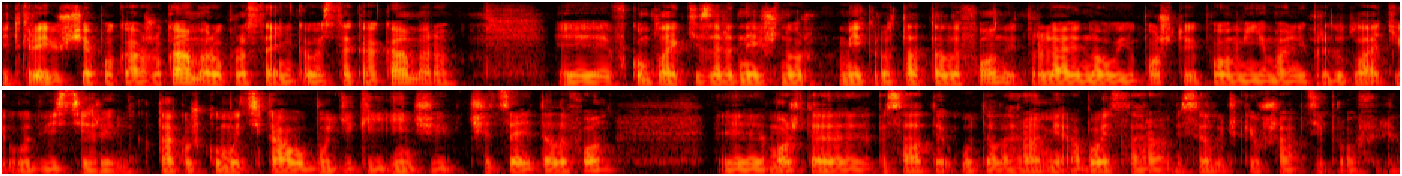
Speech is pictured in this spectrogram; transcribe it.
Відкрию ще покажу камеру. Простенька ось така камера. Е, В комплекті зарядний шнур мікро та телефон. Відправляю новою поштою по мінімальній предоплаті у 200 гривень. Також, кому цікаво будь-який інший чи цей телефон, можете писати у телеграмі або інстаграмі. Силочки в шапці профілю.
